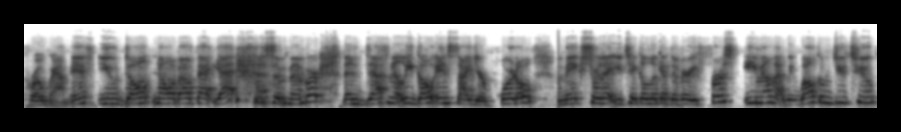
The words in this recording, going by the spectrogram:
program. If you don't know about that yet as a member, then definitely go inside your portal. Make sure that you take a look at the very first email that we welcomed you to,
